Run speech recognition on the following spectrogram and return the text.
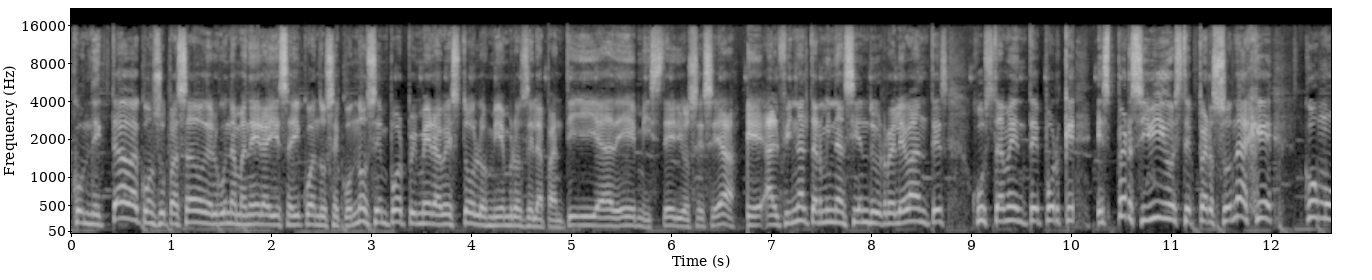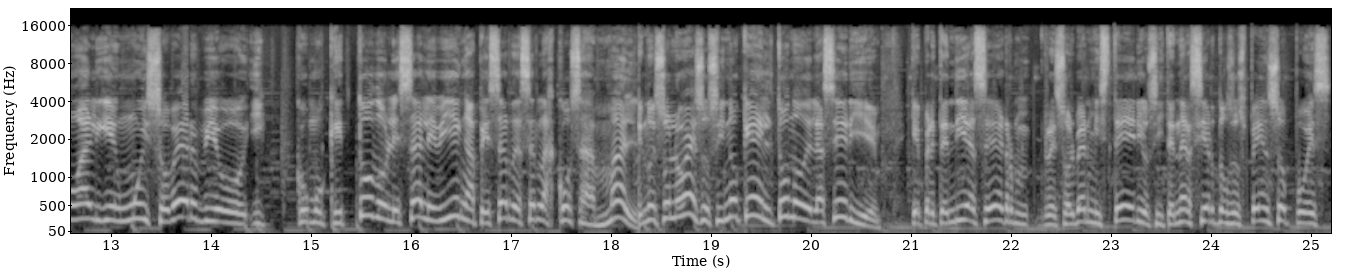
conectaba con su pasado de alguna manera y es ahí cuando se conocen por primera vez todos los miembros de la plantilla de Misterios S.A. Que al final terminan siendo irrelevantes justamente porque es percibido este personaje como alguien muy soberbio y como que todo le sale bien a pesar de hacer las cosas mal. No es solo eso, sino que el tono de la serie, que pretendía ser resolver misterios y tener cierto suspenso, pues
